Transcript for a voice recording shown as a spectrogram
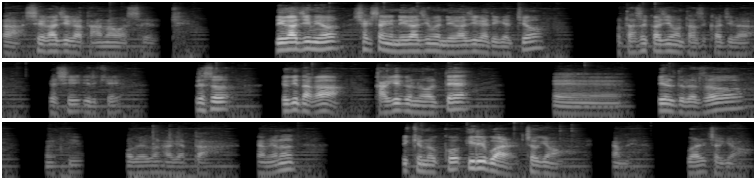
자 세 가지가 다 나왔어요 이렇게. 네 가지면 색상이 네 가지면 네 가지가 되겠죠? 뭐 다섯 가지면 다섯 가지가 것이 이렇게. 그래서 여기다가 가격을 넣을 때 에, 예를 들어서 500원 하겠다. 하면은 이렇게 넣고 일괄 적용. 일괄 적용.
